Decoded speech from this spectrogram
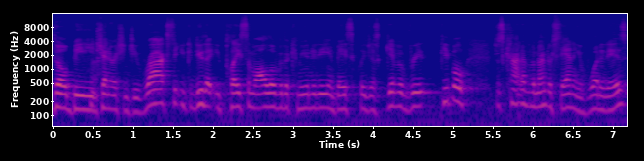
There'll be Generation G rocks that you could do that you place them all over the community and basically just give a re- people just kind of an understanding of what it is.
